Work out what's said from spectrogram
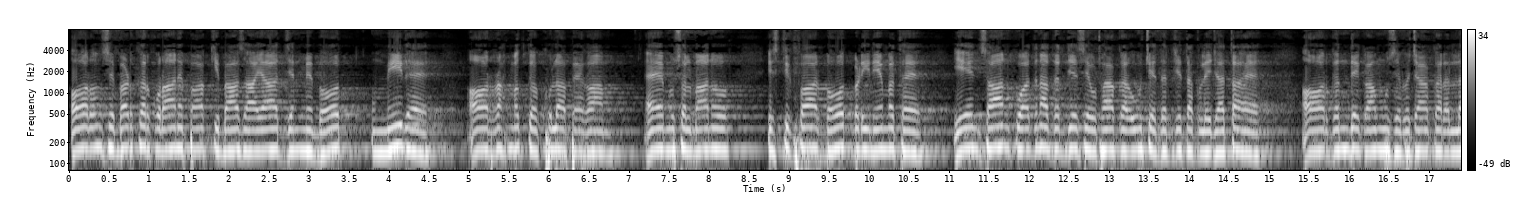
اور ان سے بڑھ کر قرآن پاک کی بعض آیات جن میں بہت امید ہے اور رحمت کا کھلا پیغام۔ اے مسلمانوں استغفار بہت بڑی نعمت ہے۔ یہ انسان کو ادنا درجے سے اٹھا کر اونچے درجے تک لے جاتا ہے اور گندے کاموں سے بچا کر اللہ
